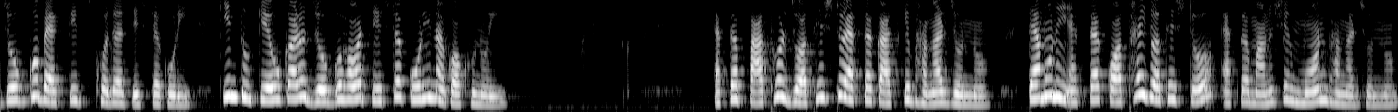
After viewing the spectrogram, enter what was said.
যোগ্য ব্যক্তির খোঁজার চেষ্টা করি। কিন্তু কেউ কারও যোগ্য হওয়ার চেষ্টা করি না কখনোই। একটা পাথর যথেষ্ট একটা কাজকে ভাঙার জন্য। তেমনই একটা কথাই যথেষ্ট একটা মানুষের মন ভাঙার জন্য।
